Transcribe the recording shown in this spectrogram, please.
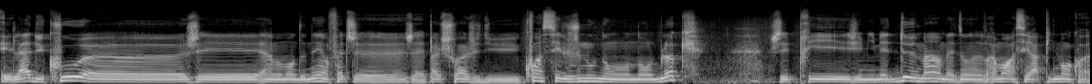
et, là, du coup, j'ai à un moment donné, en fait, j'avais pas le choix. J'ai dû coincer le genou dans, dans le bloc j'ai pris, j'ai mis mes deux mains, mais vraiment assez rapidement, quoi.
